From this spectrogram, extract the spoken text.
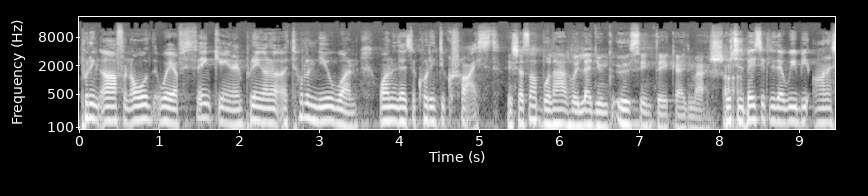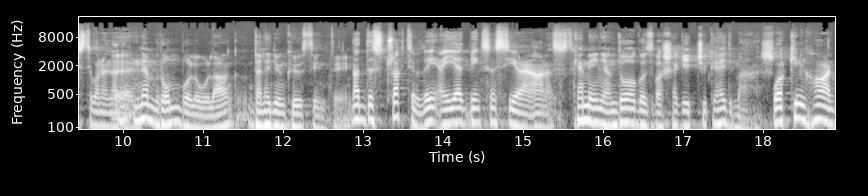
Putting off an old way of thinking and putting on a, a total new one, one that's according to Christ, És ez abból áll, hogy legyünk őszinték egymással. which is basically that we be honest to one another. Nem rombolólag, de legyünk őszinték. Not destructively and yet being sincere and honest. Keményen dolgozva segítsük egymást. Working hard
